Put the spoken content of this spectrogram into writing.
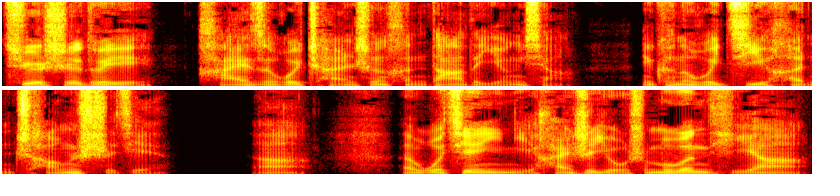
确实对孩子会产生很大的影响，你可能会记很长时间，啊，呃，我建议你还是有什么问题啊，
